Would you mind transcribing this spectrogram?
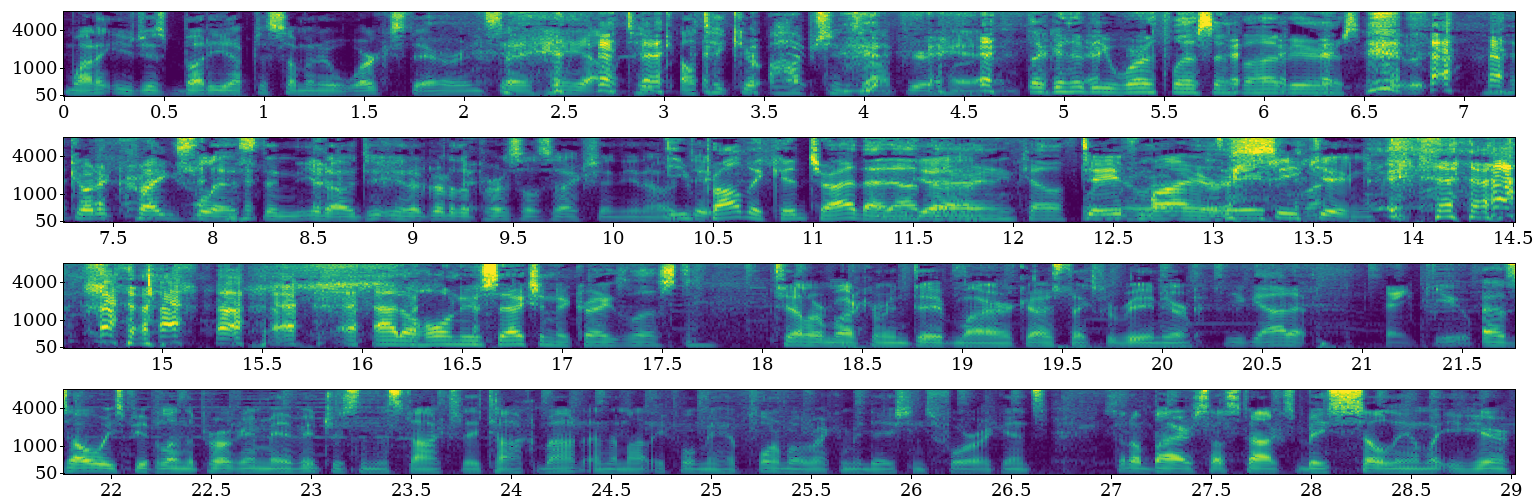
Why don't you just buddy up to someone who works there and say, "Hey, I'll take I'll take your options off your hand." They're going to be worthless in five years. go to Craigslist and you know do, you know go to the personal section. You know, You Da- probably could try that out Yeah. there in California. Dave or wherever. Meyer seeking Add a whole new section to Craigslist. Taylor Muckerman, Dave Meyer. Guys, thanks for being here. You got it. Thank you. As always, people on the program may have interest in the stocks they talk about, and the Motley Fool may have formal recommendations for or against. So don't buy or sell stocks based solely on what you hear.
